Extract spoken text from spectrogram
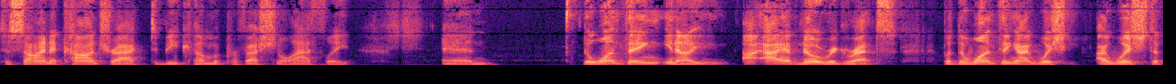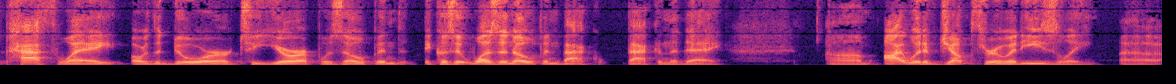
to sign a contract to become a professional athlete. And the one thing, you know, I, I have no regrets, but the one thing I wish I wish the pathway or the door to Europe was opened because it wasn't open back back in the day. Um, I would have jumped through it easily uh,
